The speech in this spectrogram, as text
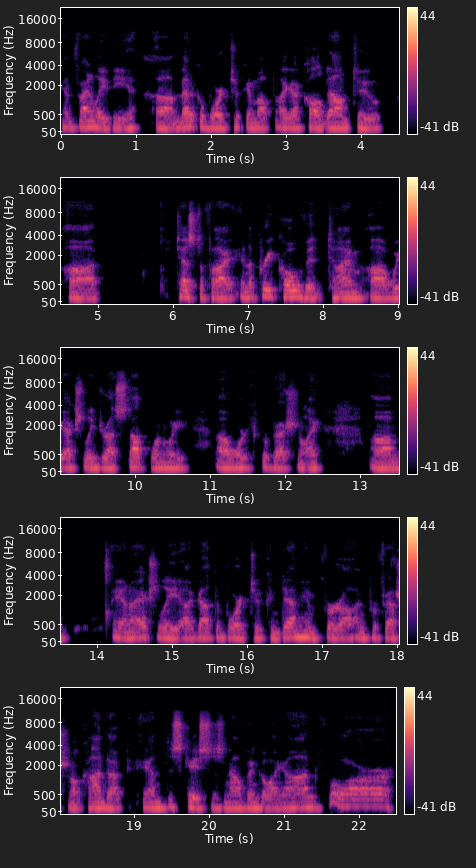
And finally, the uh, medical board took him up. I got called down to uh, testify. In the pre-COVID time, uh, we actually dressed up when we uh, worked professionally. Um, and I actually uh, got the board to condemn him for uh, unprofessional conduct. And this case has now been going on for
